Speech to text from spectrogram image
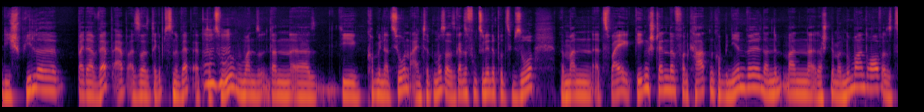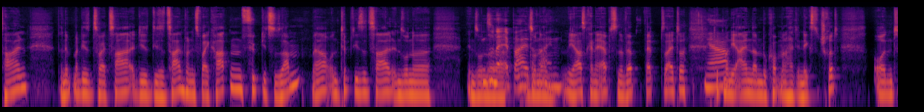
die Spiele bei der Web-App, also da gibt es eine Web-App dazu, mhm. wo man dann äh, die Kombination eintippen muss. Also das Ganze funktioniert im Prinzip so, wenn man äh, zwei Gegenstände von Karten kombinieren will, dann nimmt man, äh, da stehen immer Nummern drauf, also Zahlen, dann nimmt man diese zwei Zahl, die, diese Zahlen von den zwei Karten, fügt die zusammen, ja, und tippt diese Zahl in so eine in so, in so eine, App halt so eine, rein. Ja, ist keine App, ist eine Web Webseite. Ja. Tippt man die ein, dann bekommt man halt den nächsten Schritt. Und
